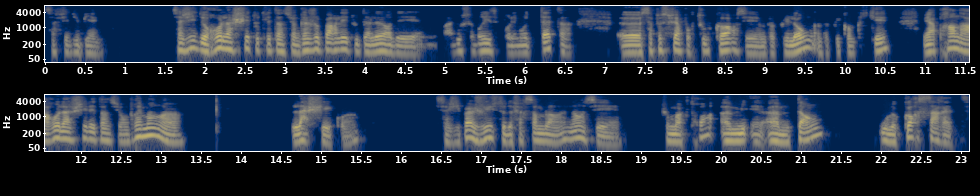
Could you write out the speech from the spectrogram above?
ça fait du bien. Il s'agit de relâcher toutes les tensions. Quand je parlais tout à l'heure des à douce brise pour les maux de tête, euh, ça peut se faire pour tout le corps, c'est un peu plus long, un peu plus compliqué, mais apprendre à relâcher les tensions, vraiment euh, lâcher quoi. Il s'agit pas juste de faire semblant, hein. non, c'est je m'octroie un, un temps où le corps s'arrête.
